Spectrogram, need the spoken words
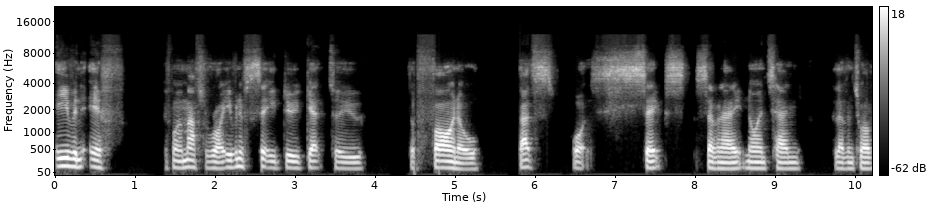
even if if my maths are right, even if City do get to the final, that's what six, seven, eight, nine, 10, 11, 12.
